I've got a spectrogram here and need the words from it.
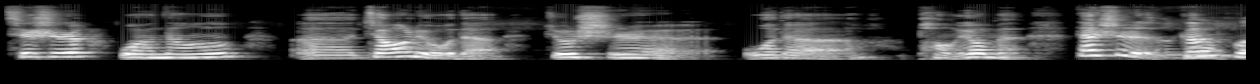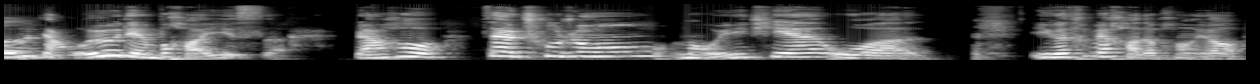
其实我能呃交流的就是我的朋友们，但是跟朋友讲，我有点不好意思。然后在初中某一天，我一个特别好的朋友，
